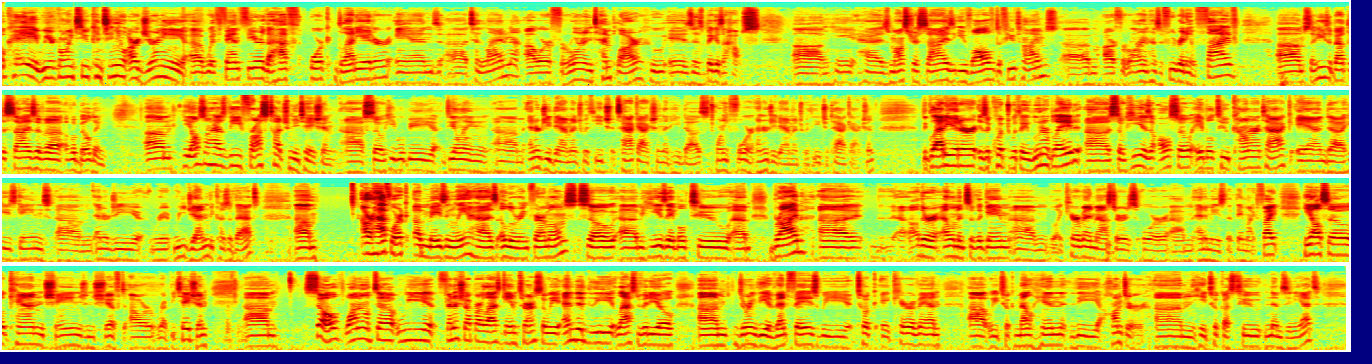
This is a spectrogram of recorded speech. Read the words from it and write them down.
Okay, we are going to continue our journey uh, with Fanthyr, the half orc gladiator, and uh, Telen, our Feroran Templar, who is as big as a house. Um, he has monstrous size, evolved a few times. Um, our Feroran has a food rating of 5, um, so he's about the size of a, of a building. Um, he also has the Frost Touch mutation, uh, so he will be dealing um, energy damage with each attack action that he does 24 energy damage with each attack action. The Gladiator is equipped with a Lunar Blade, uh, so he is also able to counterattack, and uh, he's gained um, energy re- regen because of that. Our half orc amazingly has alluring pheromones, so um, he is able to um, bribe uh, other elements of the game, um, like caravan masters or um, enemies that they might fight. He also can change and shift our reputation. Um, so why don't uh, we finish up our last game turn? So we ended the last video um, during the event phase. We took a caravan. Uh, we took Melhin the Hunter. Um, he took us to Nemsynet.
